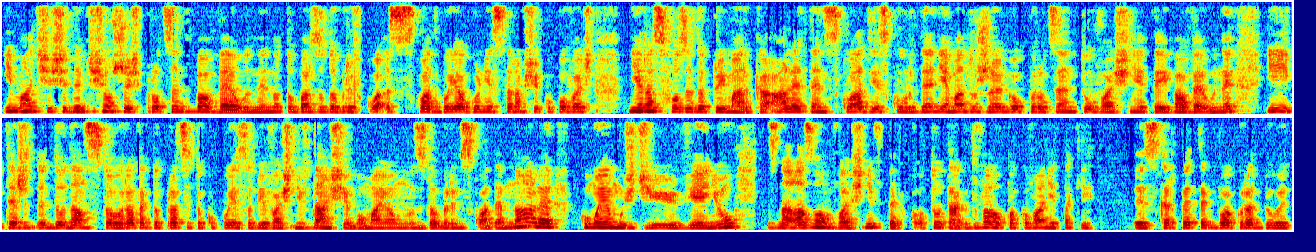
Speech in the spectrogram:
I macie 76% bawełny. No to bardzo dobry skład, bo ja ogólnie staram się kupować. Nieraz wchodzę do Primarka, ale ten skład jest, kurde, nie ma dużego procentu właśnie tej bawełny. I też do Danstora, tak do pracy to kupuję sobie właśnie w Dansie, bo mają z dobrym składem. No ale ku mojemu zdziwieniu znalazłam właśnie w Pepko. To tak, dwa opakowanie takich y, skarpetek, bo akurat były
